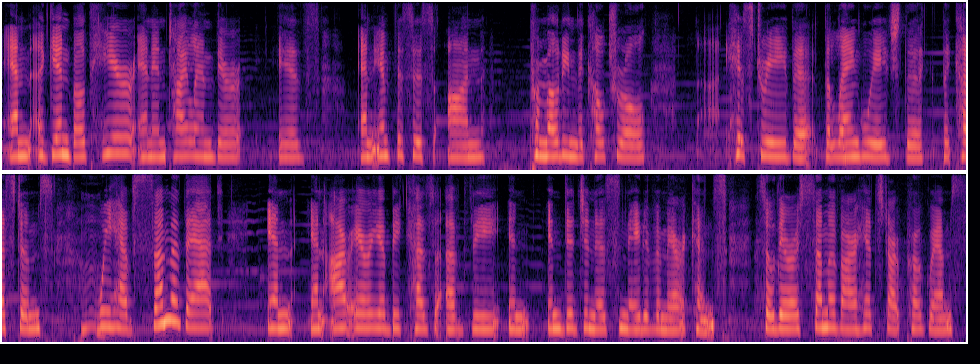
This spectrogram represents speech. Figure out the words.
and again, both here and in Thailand, there is an emphasis on promoting the cultural uh, history, the the language, the the customs. We have some of that in in our area because of the in, indigenous Native Americans. So there are some of our Head Start programs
